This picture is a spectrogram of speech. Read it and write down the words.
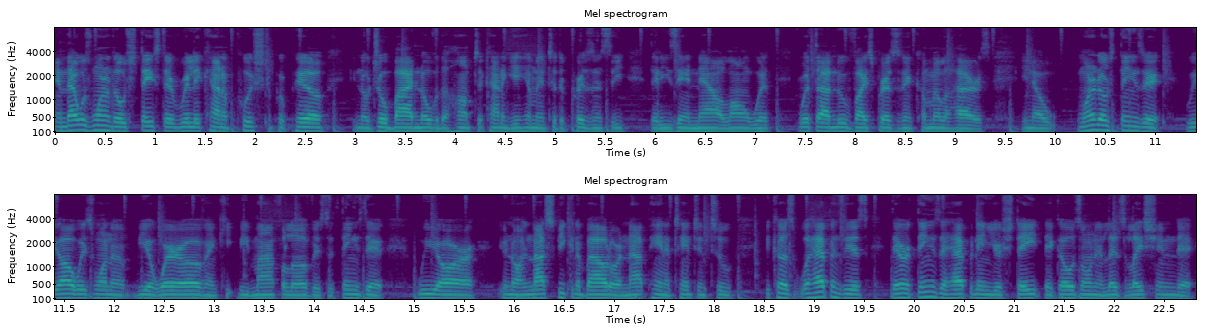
and that was one of those states that really kind of pushed to propel, you know, Joe Biden over the hump to kind of get him into the presidency that he's in now, along with with our new Vice President Kamala Harris. You know, one of those things that we always want to be aware of and keep be mindful of is the things that we are, you know, not speaking about or not paying attention to, because what happens is there are things that happen in your state that goes on in legislation that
